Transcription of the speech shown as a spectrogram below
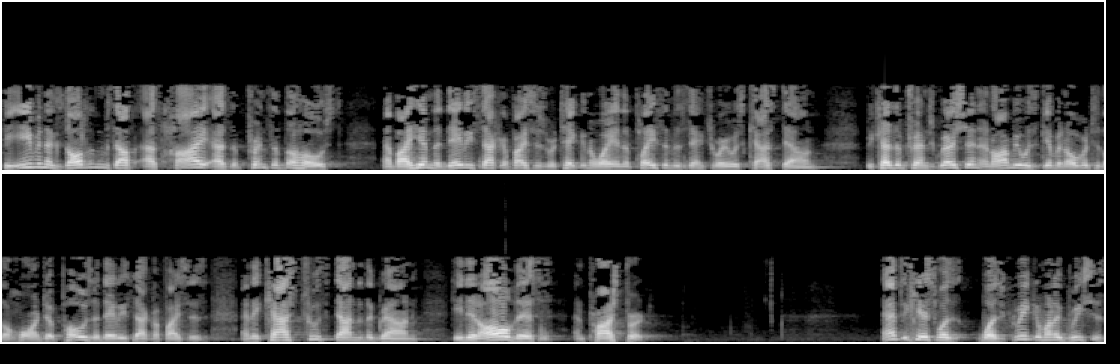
He even exalted himself as high as the prince of the host, and by him the daily sacrifices were taken away, and the place of his sanctuary was cast down. Because of transgression, an army was given over to the horn to oppose the daily sacrifices, and they cast truth down to the ground. He did all this and prospered. Antiochus was, was Greek, and one of Greece's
